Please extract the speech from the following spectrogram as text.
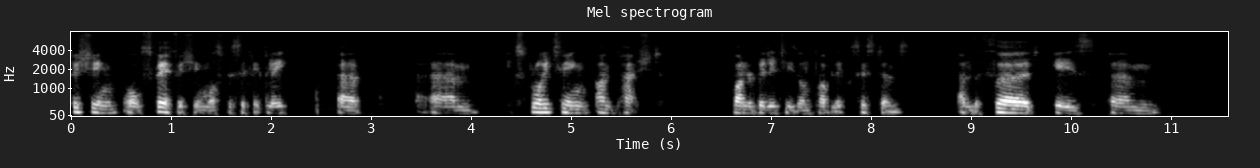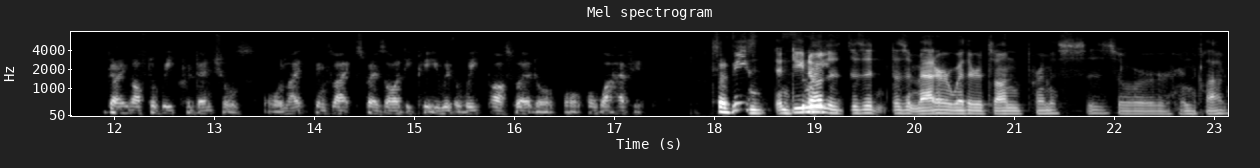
phishing or spear phishing, more specifically, uh, um, exploiting unpatched vulnerabilities on public systems, and the third is um, going after weak credentials or like things like expose RDP with a weak password or, or, or what have you. So these and, and do you three, know does, does, it does it matter whether it's on premises or in the cloud?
